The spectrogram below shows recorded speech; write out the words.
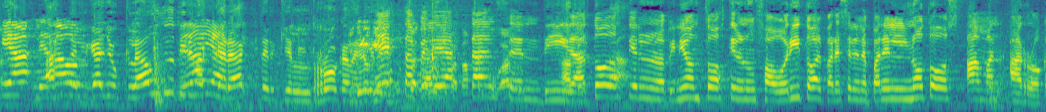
que ha- le ha Hasta dado- el gallo Claudio tiene más carácter que el Roca. que Esta pelea está encendida. Apestada. Todos tienen una opinión, todos tienen un favorito. Al parecer en el panel no todos aman a Roca.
